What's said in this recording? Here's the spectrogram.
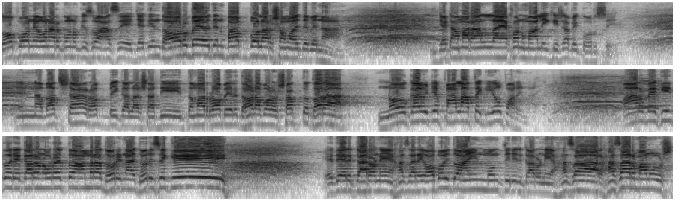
গোপনে ওনার কোনো কিছু আছে, যেদিন ধরবে ওদিন বাপ বলার সময় দেবে না। যেটা আমার আল্লাহ এখন মালিক হিসাবে করছে। তোমার রবের ধরা বড় শক্ত ধরা। নৌকা উঠে পালাতে গিয়েও পারে না পারবে কি করে? কারণ ওরে তো আমরা ধরি নাই। ধরেছে কি? এদের কারণে হাজারে অবৈধ আইন মন্ত্রীর কারণে হাজার হাজার মানুষ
